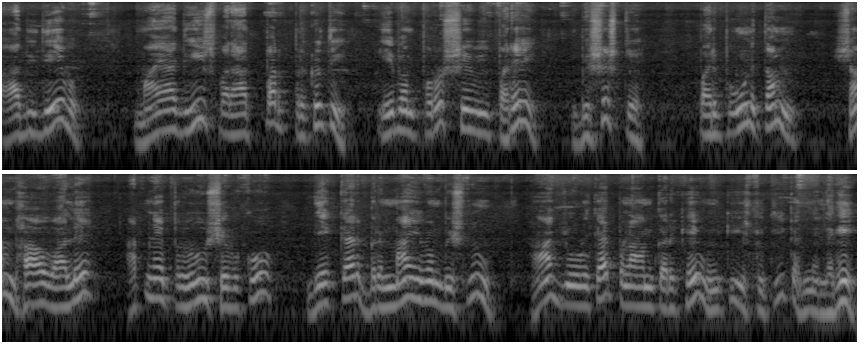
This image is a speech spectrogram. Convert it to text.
आदिदेव, मायाधीश परात्पर प्रकृति एवं पुरुष से भी परे विशिष्ट परिपूर्णतम संभाव वाले अपने प्रभु शिव को देखकर ब्रह्मा एवं विष्णु हाथ जोड़कर प्रणाम करके उनकी स्तुति करने लगे।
